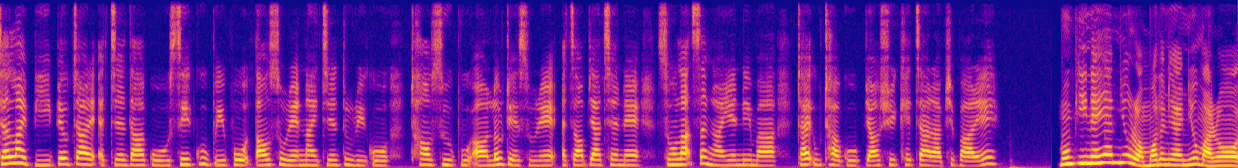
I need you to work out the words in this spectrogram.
တက်လိုက်ပြီးပြုတ်ကျတဲ့အကျဉ်းသားကိုဈေးကုပေးဖို့တောင်းဆိုတဲ့နိုင်ကျဉ်သူတွေကိုထောင်စုပူအောင်လုပ်တယ်ဆိုတဲ့အကြောင်းပြချက်နဲ့ဇွန်လ15ရက်နေ့မှာဒိုက်ဦးထောက်ကိုပြောင်းရွှေ့ခဲ့ကြတာဖြစ်ပါတယ်။ မွန်ပြည်နယ်ရဲ့မြို့တော်မော်လမြိုင်မြို့မှာတော့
